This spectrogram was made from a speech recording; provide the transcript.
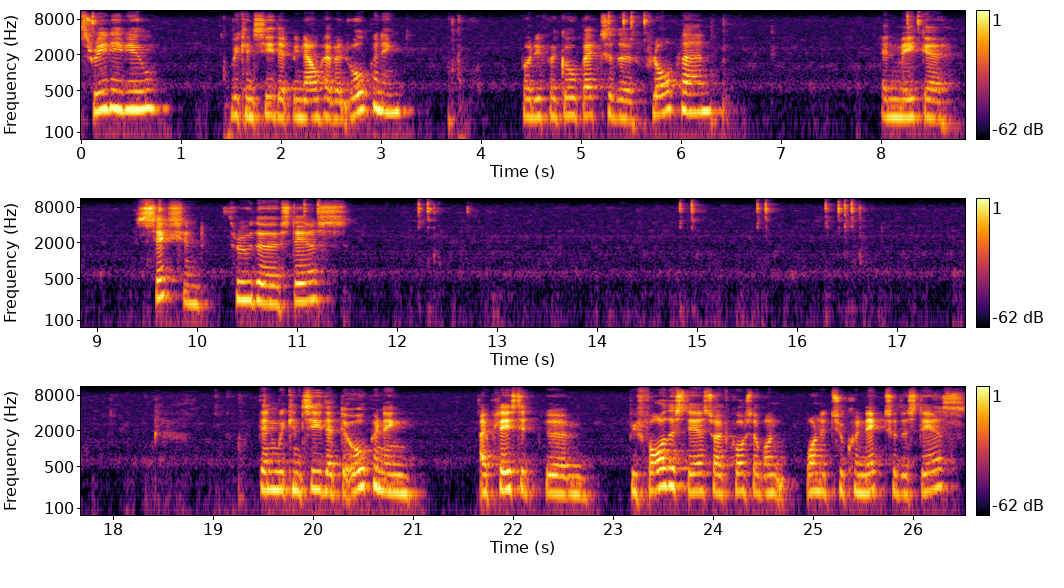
3D view, we can see that we now have an opening. But if I go back to the floor plan and make a section through the stairs, then we can see that the opening, I placed it um, before the stairs, so of course I want, wanted to connect to the stairs.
